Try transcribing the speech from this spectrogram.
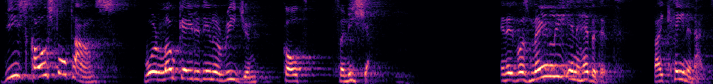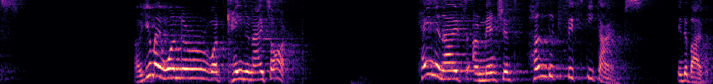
These coastal towns were located in a region called Phoenicia. And it was mainly inhabited by Canaanites. Now you may wonder what Canaanites are. Canaanites are mentioned 150 times in the Bible,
